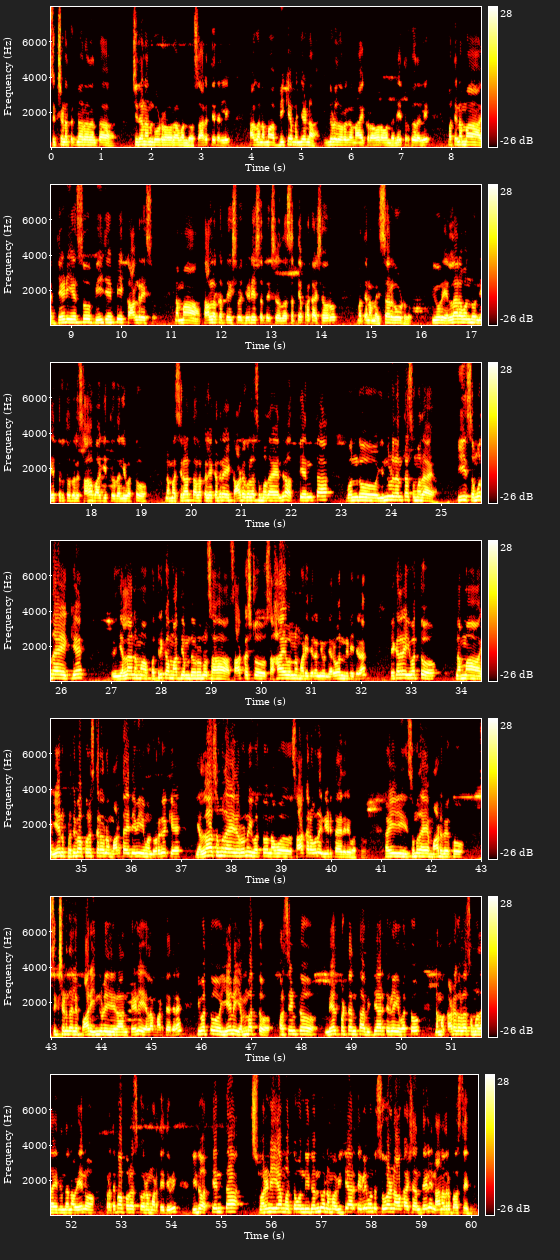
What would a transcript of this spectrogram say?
ಶಿಕ್ಷಣ ತಜ್ಞರಾದಂಥ ಚಿದಾನಂದ ಗೌಡ್ರವರ ಒಂದು ಸಾರಥ್ಯದಲ್ಲಿ ಹಾಗೂ ನಮ್ಮ ಬಿ ಕೆ ಮಂಜಣ್ಣ ಹಿಂದುಳಿದ ವರ್ಗ ನಾಯಕರು ಅವರ ಒಂದು ನೇತೃತ್ವದಲ್ಲಿ ಮತ್ತು ನಮ್ಮ J D S B J P Congress ನಮ್ಮ ತಾಲೂಕು ಅಧ್ಯಕ್ಷರು ಜೆ ಡಿ ಎಸ್ ಅಧ್ಯಕ್ಷರಾದ ಸತ್ಯಪ್ರಕಾಶ್ ಅವರು ಮತ್ತು ನಮ್ಮ ಎಸ್ ಆರ್ ಗೌಡರು, ಇವರು ಎಲ್ಲರ ಒಂದು ನೇತೃತ್ವದಲ್ಲಿ ಸಹಭಾಗಿತ್ವದಲ್ಲಿ ಇವತ್ತು ನಮ್ಮ ಸಿರಾ ತಾಲೂಕಲ್ಲಿ. ಯಾಕಂದರೆ ಈ ಕಾಡುಗೊಲ್ಲ ಸಮುದಾಯ ಅಂದರೆ ಅತ್ಯಂತ ಒಂದು ಹಿಂದುಳಿದಂಥ ಸಮುದಾಯ. ಈ ಸಮುದಾಯಕ್ಕೆ ಎಲ್ಲ ನಮ್ಮ ಪತ್ರಿಕಾ ಮಾಧ್ಯಮದವರು ಸಹ ಸಾಕಷ್ಟು ಸಹಾಯವನ್ನು ಮಾಡಿದ್ದೀರಾ, ನೀವು ನೆರವನ್ನು ನೀಡಿದ್ದೀರಾ? ಯಾಕಂದರೆ ಇವತ್ತು ನಮ್ಮ ಏನು ಪ್ರತಿಭಾ ಪುರಸ್ಕಾರವನ್ನು ಮಾಡ್ತಾ ಇದ್ದೀವಿ ಈ ಒಂದು ವರ್ಗಕ್ಕೆ ಎಲ್ಲ ಸಮುದಾಯದವರು ಇವತ್ತು ನಾವು ಸಹಕಾರವನ್ನು ನೀಡ್ತಾ ಇದ್ದೀರಿ ಇವತ್ತು. ಈ ಸಮುದಾಯ ಮಾಡಬೇಕು, ಶಿಕ್ಷಣದಲ್ಲಿ ಭಾರಿ ಹಿಂದುಳಿದಿರಾ ಅಂತೇಳಿ ಎಲ್ಲ ಮಾಡ್ತಾ ಇದ್ದಾರೆ. ಇವತ್ತು ಏನು ಎಂಬತ್ತು ಪರ್ಸೆಂಟು ಮೇಲ್ಪಟ್ಟಂಥ ವಿದ್ಯಾರ್ಥಿಗಳಿಗೆ ಇವತ್ತು ನಮ್ಮ ಕಾಡುಗೊಲ್ಲ ಸಮುದಾಯದಿಂದ ನಾವು ಏನು ಪ್ರತಿಭಾ ಪುರಸ್ಕಾರವನ್ನು ಮಾಡ್ತಾ ಇದ್ದೀವಿ. ಇದು ಅತ್ಯಂತ ಸ್ಮರಣೀಯ ಮತ್ತು ಒಂದು ಇದೊಂದು ನಮ್ಮ ವಿದ್ಯಾರ್ಥಿಗಳಿಗೆ ಒಂದು ಸುವರ್ಣ ಅವಕಾಶ ಅಂತೇಳಿ ನಾನಾದರೂ ಭಾವಿಸ್ತಾ ಇದ್ದೀನಿ.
